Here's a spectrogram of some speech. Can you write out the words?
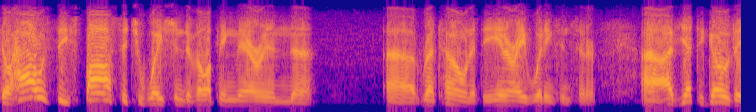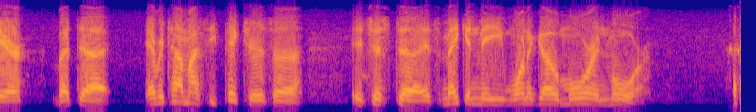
so how is the spa situation developing there in uh, uh, Raton at the NRA Whittington Center? Uh, I've yet to go there, but uh, every time I see pictures, uh, it's just uh, it's making me want to go more and more.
